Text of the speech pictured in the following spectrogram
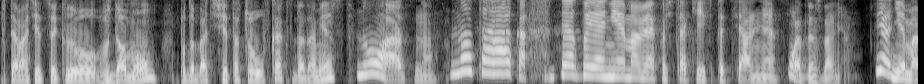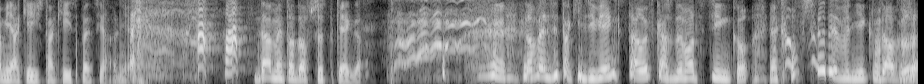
w temacie cyklu w domu. Podoba ci się ta czołówka, która tam jest? No ładno. No taka. No jakby ja nie mam jakoś takiej specjalnie. Ładne zdania. Ja nie mam jakiejś takiej specjalnie. Damy to do wszystkiego. To będzie taki dźwięk stały w każdym odcinku, jako przerywnik. Dobrze.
